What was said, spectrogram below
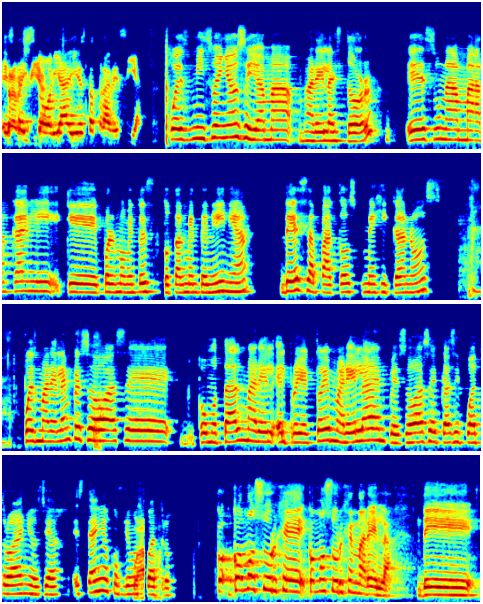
esta historia y esta travesía. Pues mi sueño se llama Marela Store. Es una marca en que por el momento es totalmente en línea de zapatos mexicanos pues Marela empezó hace, como tal, Marel, el proyecto de Marela empezó hace casi cuatro años ya. Este año cumplimos cuatro. ¿Cómo surge, cómo surge Marela? ¿De,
